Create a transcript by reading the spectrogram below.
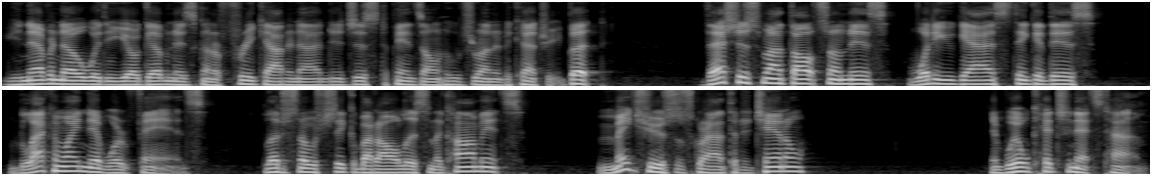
you never know whether your governor is going to freak out or not. It just depends on who's running the country. But that's just my thoughts on this. What do you guys think of this? Black and White Network fans, let us know what you think about all this in the comments. Make sure you subscribe to the channel, and we'll catch you next time.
